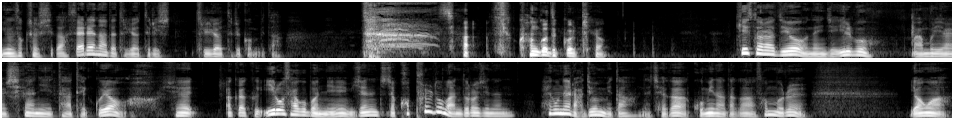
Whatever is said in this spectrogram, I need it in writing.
윤석철 씨가 세레나데 들려드리, 들려드릴 겁니다. 자, 광고 듣고 올게요. 키스 더 라디오, 네, 이제 1부 마무리할 시간이 다 됐고요. 제 아까 그 1549번님, 이제는 진짜 커플도 만들어지는 행운의 라디오입니다. 네, 제가 고민하다가 선물을 영화,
